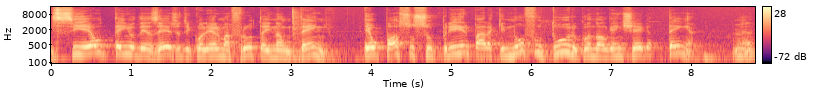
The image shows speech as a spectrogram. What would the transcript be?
Se eu tenho o desejo de colher uma fruta e não tem, eu posso suprir para que no futuro, quando alguém chega, tenha. Né? Uhum. Né?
